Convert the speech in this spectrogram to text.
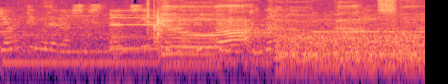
You, I could have been so.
